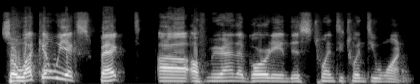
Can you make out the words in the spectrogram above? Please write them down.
So, what can we expect uh, of Miranda Gordy in this 2021?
